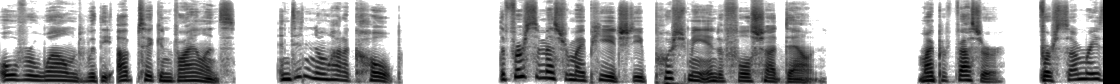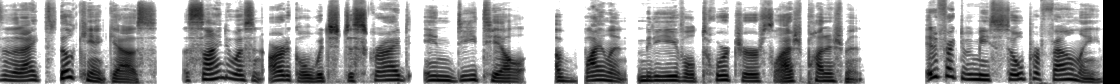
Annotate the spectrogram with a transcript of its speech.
overwhelmed with the uptick in violence and didn't know how to cope. The first semester of my PhD pushed me into full shutdown. My professor, for some reason that I still can't guess, assigned to us an article which described in detail a violent medieval torture slash punishment. It affected me so profoundly,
